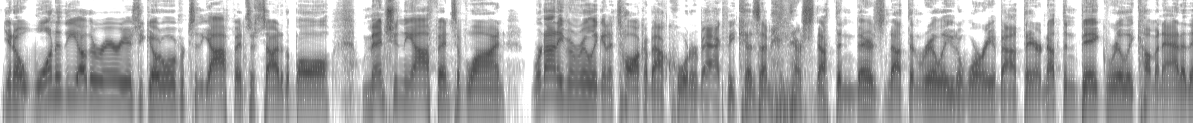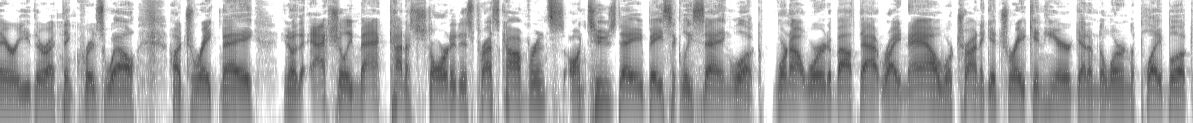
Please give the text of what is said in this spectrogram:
you know, one of the other areas you go over to the offensive side of the ball, mention the offensive line. We're not even really going to talk about quarterback because I mean, there's nothing, there's nothing really to worry about there. Nothing big really coming out of there either. I think Criswell, uh, Drake Maye, you know, the, actually Mack kind of started his press conference on Tuesday, basically saying, "Look, we're not worried about that right now. We're trying to get Drake in here, get him to learn the playbook,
